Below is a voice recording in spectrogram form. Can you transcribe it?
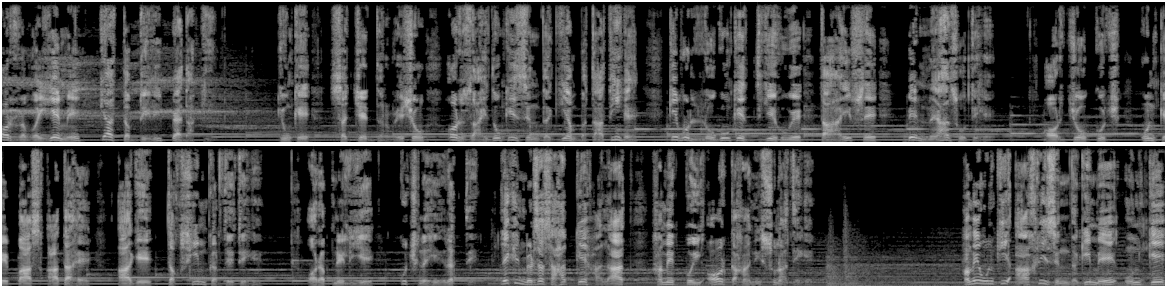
اور رویے میں کیا تبدیلی پیدا کی۔ کیونکہ سچے درویشوں اور زاہدوں کی زندگیاں بتاتی ہیں کہ وہ لوگوں کے دیے ہوئے تحائف سے بے نیاز ہوتے ہیں اور جو کچھ ان کے پاس آتا ہے آگے تقسیم کر دیتے ہیں اور اپنے لیے کچھ نہیں رکھتے۔ لیکن مرزا صاحب کے حالات ہمیں کوئی اور کہانی سناتے ہیں۔ ہمیں ان کی آخری زندگی میں ان کے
